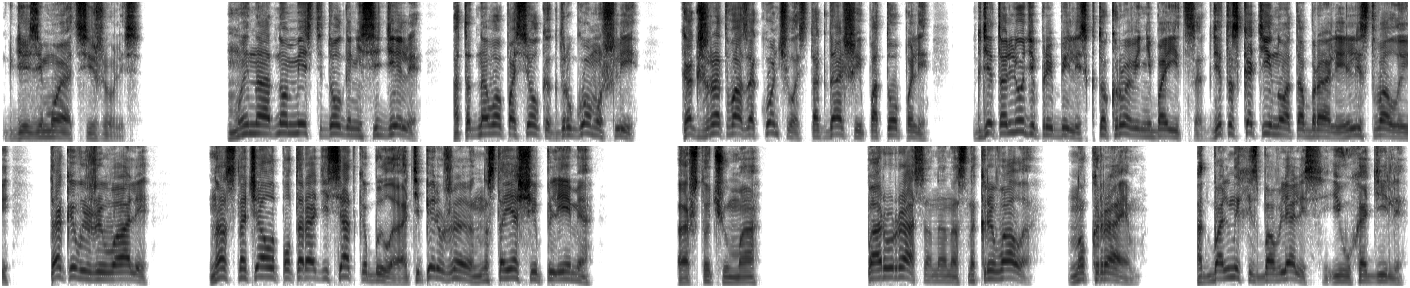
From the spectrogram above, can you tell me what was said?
Где зимой отсиживались? Мы на одном месте долго не сидели. От одного поселка к другому шли. Как жратва закончилась, так дальше и потопали. Где-то люди прибились, кто крови не боится. Где-то скотину отобрали или стволы. Так и выживали. Нас сначала полтора десятка было, а теперь уже настоящее племя. А что чума? Пару раз она нас накрывала, но краем. От больных избавлялись и уходили.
